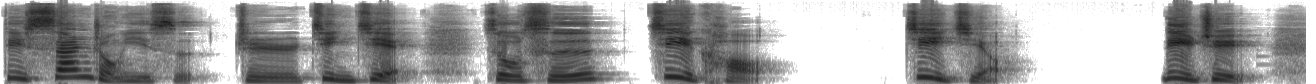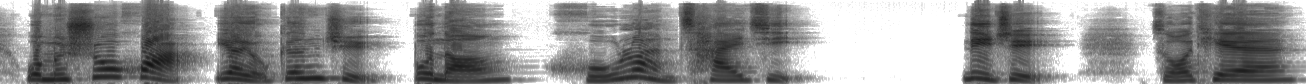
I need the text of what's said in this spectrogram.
第三种意思指境界，组词忌口、忌酒。例句：我们说话要有根据，不能胡乱猜忌。例句：昨天。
